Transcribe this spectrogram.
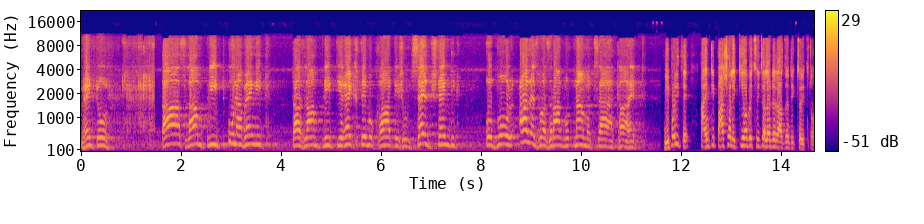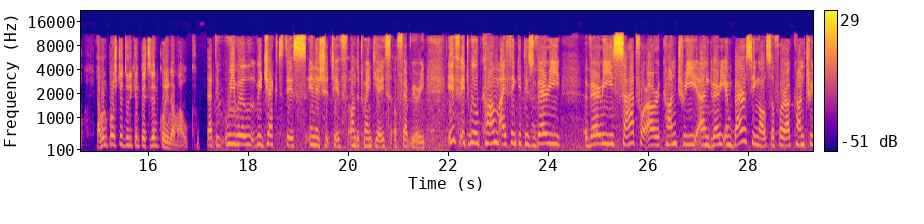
Wir haben das Land bleibt unabhängig, das Land bleibt direkt demokratisch und selbstständig, obwohl alles, was Rang und Namen gesagt hat. Wie Polite আইনটি পাশ হলে কি হবে সুইজারল্যান্ডের রাজনৈতিক চরিত্র এমন প্রশ্নে জুরিকের president Corine Mauch that we will reject this initiative on the 28th of February. If it will come, I think it is very, very sad for our country and very embarrassing also for our country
